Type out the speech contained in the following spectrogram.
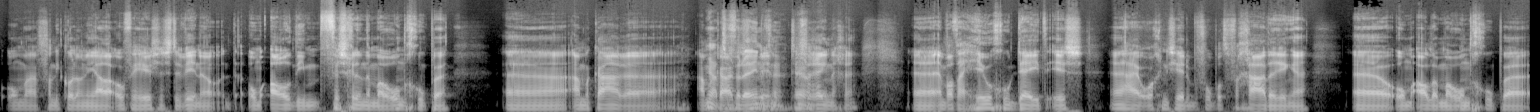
om eh, van die koloniale overheersers te winnen. Om al die verschillende marongroepen aan elkaar, aan Ja, elkaar te verenigen, te ja. verenigen. En wat hij heel goed deed is, hij organiseerde bijvoorbeeld vergaderingen om alle marongroepen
